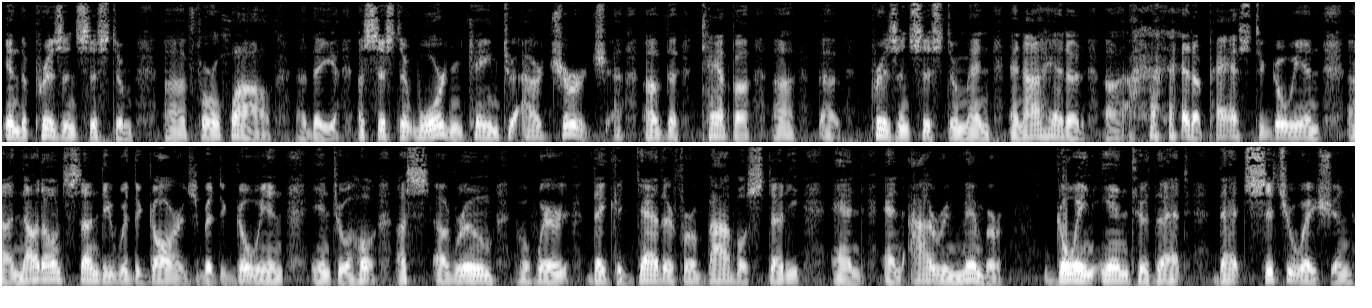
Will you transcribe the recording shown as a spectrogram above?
in the prison system uh, for a while. Uh, the assistant warden came to our church uh, of the Tampa uh, uh, prison system and and I had a uh, I had a pass to go in uh, not on Sunday with the guards but to go in into a, a, a room where they could gather for a Bible study. And and I remember going into that that situation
